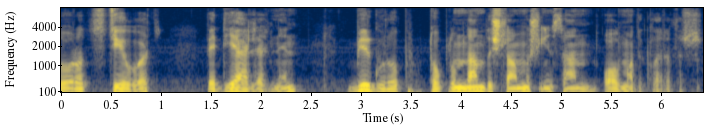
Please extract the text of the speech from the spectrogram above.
Laura Stewart ve diğerlerinin bir grup toplumdan dışlanmış insan olmadıklarıdır.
